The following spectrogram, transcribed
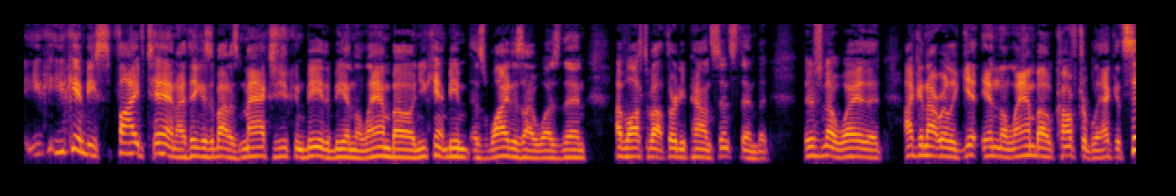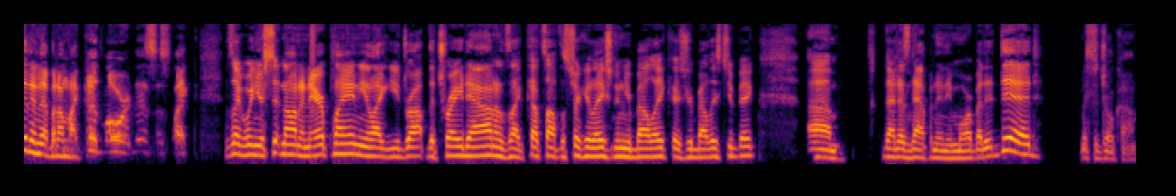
you you can't be five ten. I think is about as max as you can be to be in the Lambo, and you can't be as wide as I was then. I've lost about thirty pounds since then, but there's no way that I could not really get in the Lambo comfortably. I could sit in it, but I'm like, good lord, this is like it's like when you're sitting on an airplane, you like you drop the tray down, and it's like cuts off the circulation in your belly because your belly's too big. Um, that doesn't happen anymore, but it did, Mr. Joel Comm.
